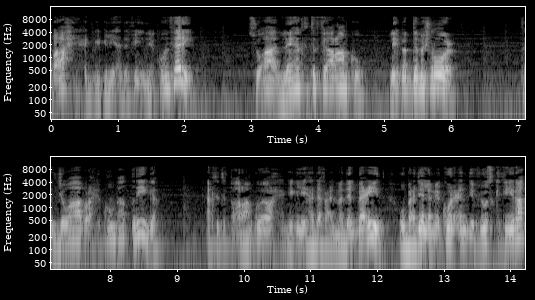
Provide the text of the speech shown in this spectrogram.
راح يحقق لي هدفي إني أكون ثري. سؤال ليه أكتتب في أرامكو؟ ليه ببدأ مشروع. فالجواب راح يكون بهالطريقة. اكتتب في ارامكو راح يحقق لي هدف على المدى البعيد. وبعدين لما يكون عندي فلوس كثيرة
